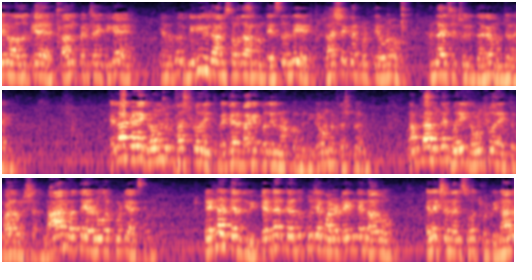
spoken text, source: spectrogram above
ಏನು ಅದಕ್ಕೆ ತಾಲೂಕ್ ಪಂಚಾಯತಿಗೆ ಏನದು ಮಿನಿ ವಿಧಾನಸೌಧ ಅನ್ನುವಂಥ ಹೆಸರಲ್ಲಿ ರಾಜಶೇಖರ್ ಮೂರ್ತಿ ಅವರು ಕಂದಾಯ ಸಚಿವರಿದ್ದಾಗ ಮಂಜೂರಾಗಿದೆ ಎಲ್ಲ ಕಡೆ ಗ್ರೌಂಡ್ ಫಸ್ಟ್ ಫ್ಲೋರ್ ಇತ್ತು. ಬೇಕಾದ್ರೆ ಬಾಗೇಪಲ್ಲಿಯಲ್ಲಿ ನೋಡ್ಕೊಂಡ್ ಬನ್ನಿ. ಗ್ರೌಂಡ್ ಫಸ್ಟ್ ಫ್ಲೋರ್ ಇತ್ತು. ನಮ್ಮ ತಾಲೂಕಲ್ಲಿ ಬರೀ ಗ್ರೌಂಡ್ ಫ್ಲೋರ್ ಇತ್ತು ಬಹಳ ವರ್ಷ. ನಾನು ಮತ್ತೆ ಎರಡೂವರೆ ಕೋಟಿ ಹಾಕ್ಸಿದ್ವಿ ಟೆಂಡರ್ ಕರೆದ್ವಿ. ಟೆಂಡರ್ ಕರೆದು ಪೂಜೆ ಮಾಡೋ ಟೈಮ್ಗೆ ನಾವು ಎಲೆಕ್ಷನ್ ಅಲ್ಲಿ ಸೋತ್ಬಿಟ್ವಿ ನಾನು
